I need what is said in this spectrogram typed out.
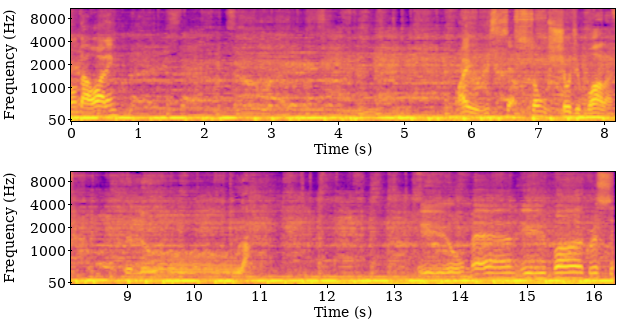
Som da hora, hein? Olha, isso é show de bola. Human hypocrisy.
